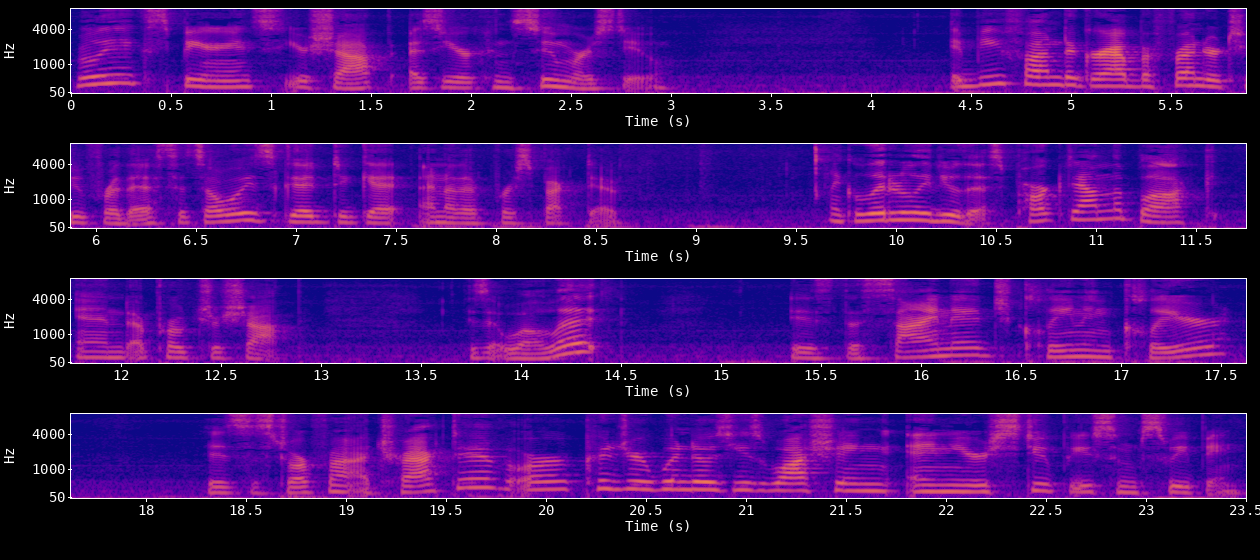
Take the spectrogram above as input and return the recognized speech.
Really experience your shop as your consumers do. It'd be fun to grab a friend or two for this. It's always good to get another perspective. Like, literally do this park down the block and approach your shop. Is it well lit? Is the signage clean and clear? Is the storefront attractive, or could your windows use washing and your stoop use some sweeping?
